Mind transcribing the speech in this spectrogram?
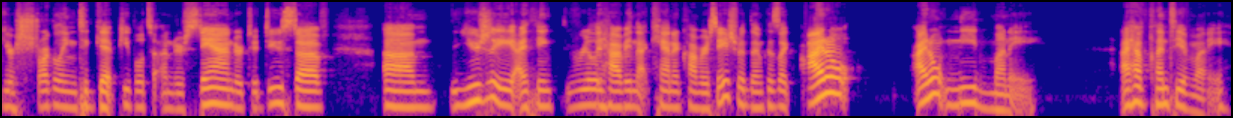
you're struggling to get people to understand or to do stuff, um, usually I think really having that candid conversation with them, because like I don't, I don't need money I have plenty of money.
